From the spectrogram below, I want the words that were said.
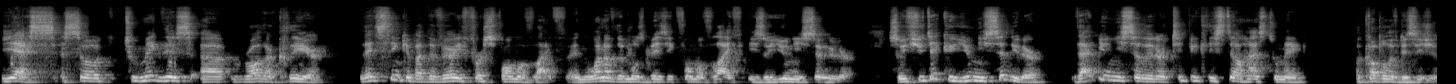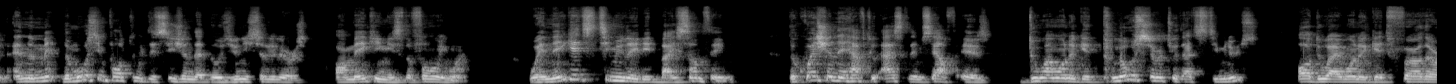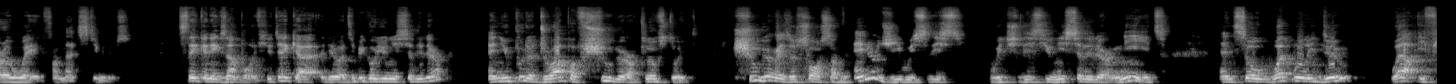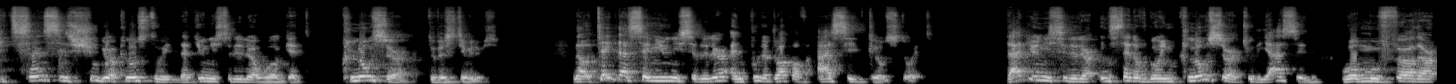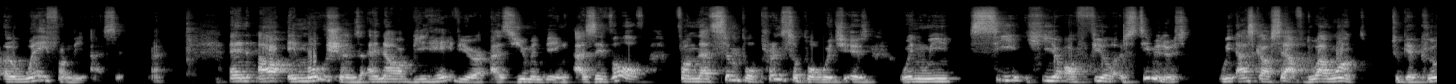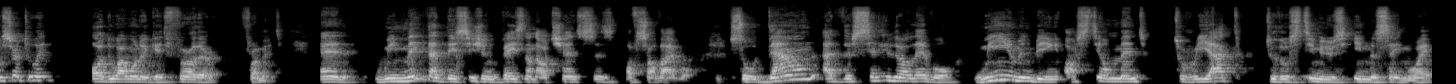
Yes. So to make this uh, rather clear, let's think about the very first form of life, and one of the most basic form of life is a unicellular. So if you take a unicellular, that unicellular typically still has to make a couple of decisions. And the, the most important decision that those unicellulars are making is the following one. When they get stimulated by something, the question they have to ask themselves is, do I want to get closer to that stimulus or do I want to get further away from that stimulus? Let's take an example. If you take a, you know, a typical unicellular and you put a drop of sugar close to it, sugar is a source of energy which this which this unicellular needs. And so what will it do? Well, if it senses sugar close to it, that unicellular will get closer to the stimulus. Now take that same unicellular and put a drop of acid close to it. That unicellular, instead of going closer to the acid, will move further away from the acid. Right? And our emotions and our behavior as human beings has evolved from that simple principle, which is when we see, hear, or feel a stimulus, we ask ourselves, do I want to get closer to it or do I want to get further from it? And we make that decision based on our chances of survival. So down at the cellular level, we human beings are still meant to react to those stimulus in the same way.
